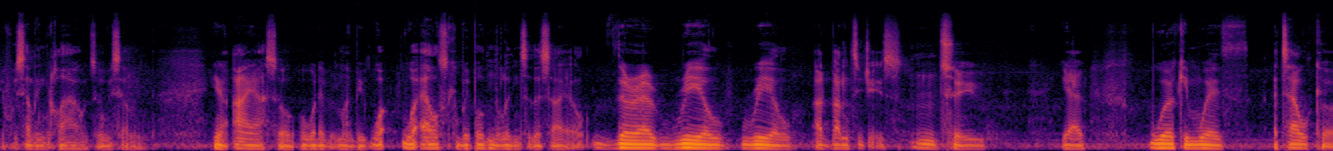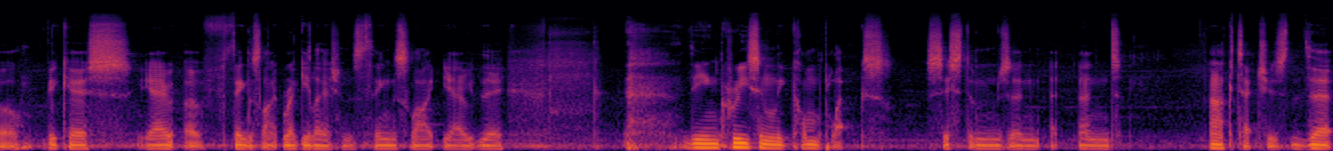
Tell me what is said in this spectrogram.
if we're selling clouds or we're selling you know IaaS or, or whatever it might be. What what else can we bundle into the sale? There are real real advantages Mm. to you know working with a telco because you know of things like regulations, things like you know the the increasingly complex systems and and architectures that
